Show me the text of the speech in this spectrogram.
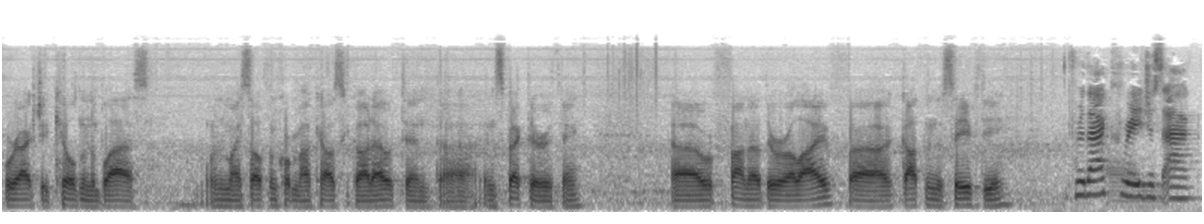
were actually killed in the blast when myself and Corporal Malkowski got out and uh, inspected everything. Uh, found out they were alive, uh, got them to safety. For that courageous act,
